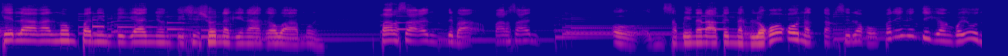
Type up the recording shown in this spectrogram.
Kailangan mong panindigan yung desisyon na ginagawa mo eh. Para sa akin, di ba? Para sa akin, oh, sabihin na natin nagloko ko, nagtaksil ako, paninindigan ko yun.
